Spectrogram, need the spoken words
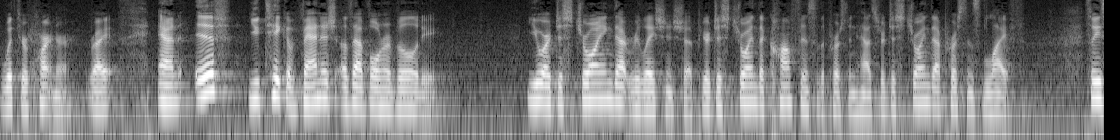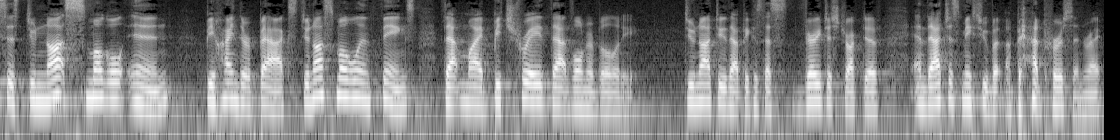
with your partner, right? And if you take advantage of that vulnerability, you are destroying that relationship. You're destroying the confidence that the person has. You're destroying that person's life. So he says, do not smuggle in behind their backs, do not smuggle in things that might betray that vulnerability. Do not do that because that's very destructive and that just makes you a bad person, right?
